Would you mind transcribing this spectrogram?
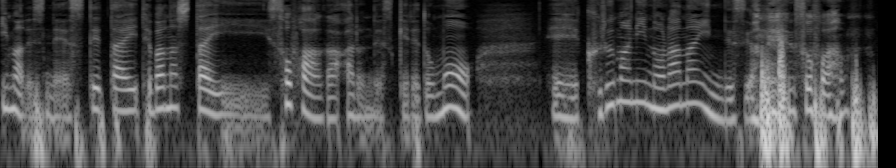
今ですね捨てたい手放したいソファーがあるんですけれども、えー、車に乗らないんですよね ソファー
